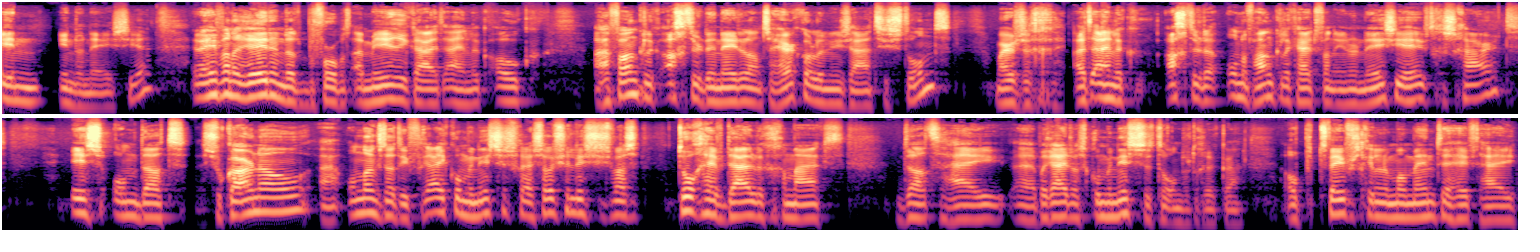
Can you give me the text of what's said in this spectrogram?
in Indonesië. En een van de redenen dat bijvoorbeeld Amerika uiteindelijk ook aanvankelijk achter de Nederlandse herkolonisatie stond, maar zich uiteindelijk achter de onafhankelijkheid van Indonesië heeft geschaard, is omdat Sukarno, eh, ondanks dat hij vrij communistisch, vrij socialistisch was, toch heeft duidelijk gemaakt dat hij eh, bereid was communisten te onderdrukken. Op twee verschillende momenten heeft hij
